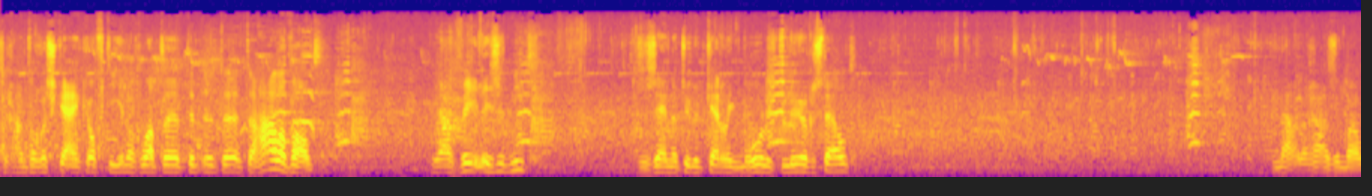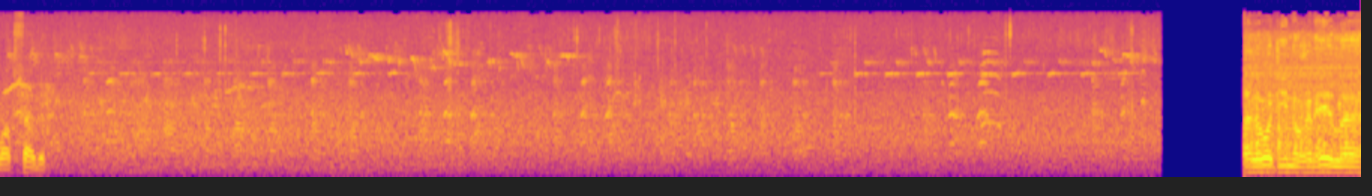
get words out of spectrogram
ze gaan toch eens kijken of hier nog wat eh, te, te, te, halen valt. Ja, veel is het niet. Ze zijn natuurlijk kennelijk behoorlijk teleurgesteld. Nou, dan gaan ze maar wat verder. er wordt hier nog een heel uh,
